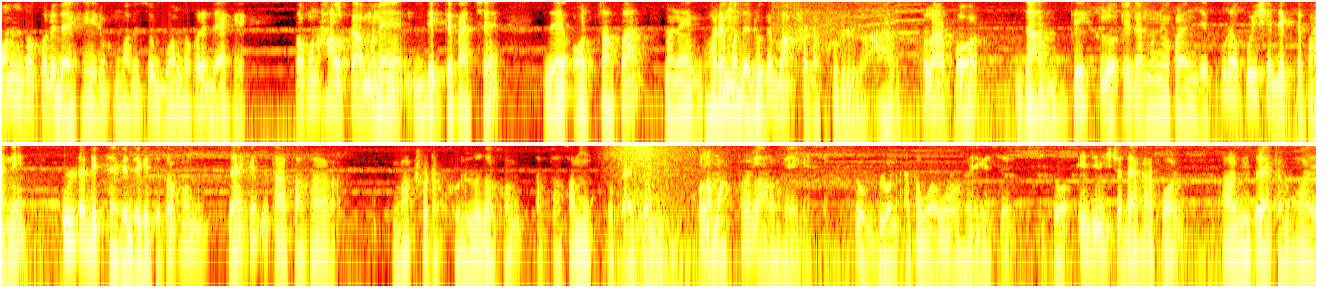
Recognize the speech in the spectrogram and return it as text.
বন্ধ করে দেখে এরকম ভাবে চোখ বন্ধ করে দেখে। তখন হালকা মানে দেখতে পাচ্ছে যে ওর চাচা মানে ঘরের মধ্যে ঢুকে বাক্সটা খুললো। আর খোলার পর যা দেখল এটা মনে করেন যে পুরোপুরি সে দেখতে পায়নি। উল্টা দিক থেকে দেখেছে। তখন দেখে যে তার চাচার বাক্সটা খুললো যখন, তার চাচা মুখ চোখ একদম খোলা মাত্রই লাল হয়ে গেছে। চোখগুলো এত বড় বড় হয়ে গেছে। তো এই জিনিসটা দেখার পর তার ভিতরে একটা ভয়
